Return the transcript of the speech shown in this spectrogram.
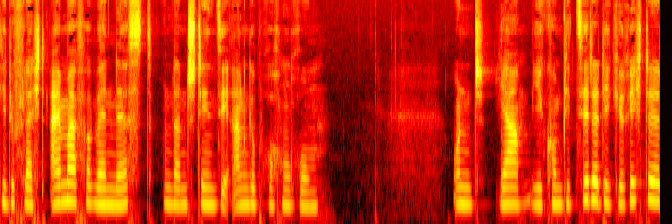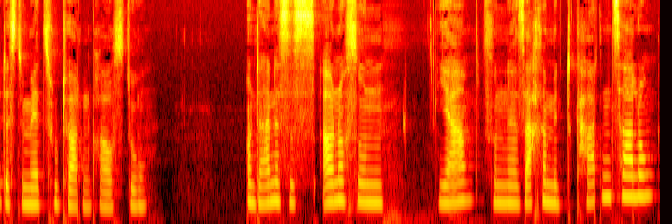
die du vielleicht einmal verwendest und dann stehen sie angebrochen rum. Und ja, je komplizierter die Gerichte, desto mehr Zutaten brauchst du. Und dann ist es auch noch so ein, ja, so eine Sache mit Kartenzahlung.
